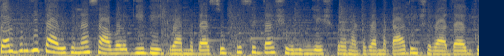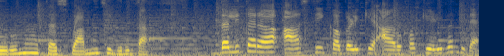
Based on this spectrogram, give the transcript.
ಕಲಬುರಗಿ ತಾಲೂಕಿನ ಸಾವಳಗಿ ಬಿ ಗ್ರಾಮದ ಸುಪ್ರಸಿದ್ಧ ಶಿವಲಿಂಗೇಶ್ವರ ಮಠದ ಮಠಾಧೀಶರಾದ ಗುರುನಾಥ ಸ್ವಾಮೀಜಿ ವಿರುದ್ಧ ದಲಿತರ ಆಸ್ತಿ ಕಬಳಿಕೆ ಆರೋಪ ಕೇಳಿಬಂದಿದೆ.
